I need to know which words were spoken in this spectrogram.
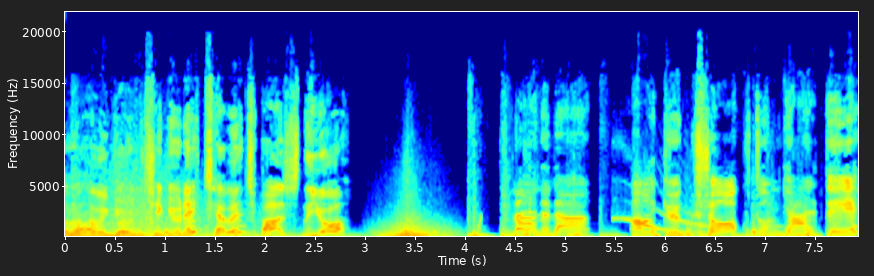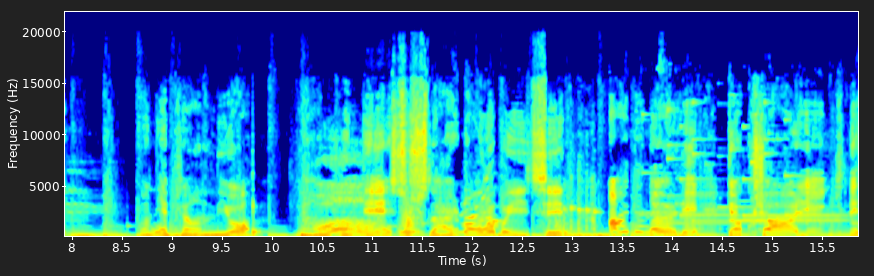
Oo, görünüşe göre challenge başlıyor. La la la. Aa gökkuşağı kutum geldi. O ne planlıyor? Ya, bu ne? Süsler mi araba için? Aynen öyle. Gökkuşağı renkli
